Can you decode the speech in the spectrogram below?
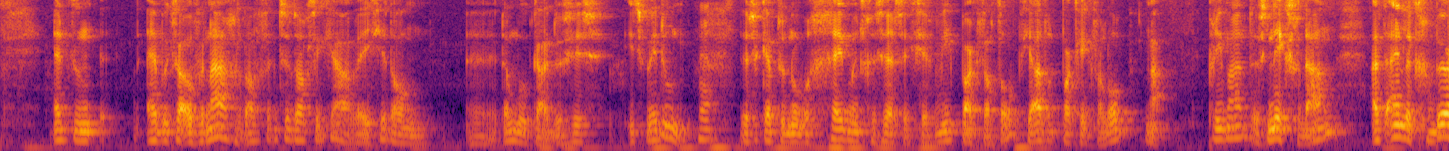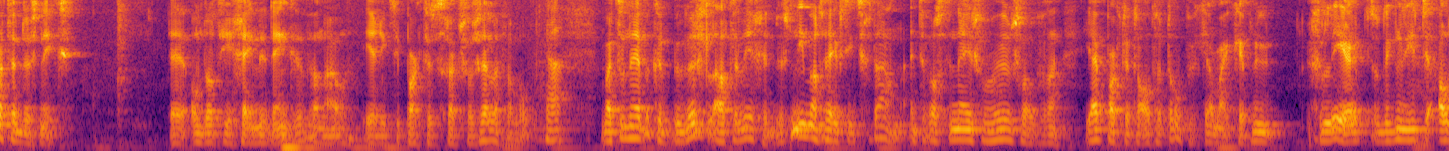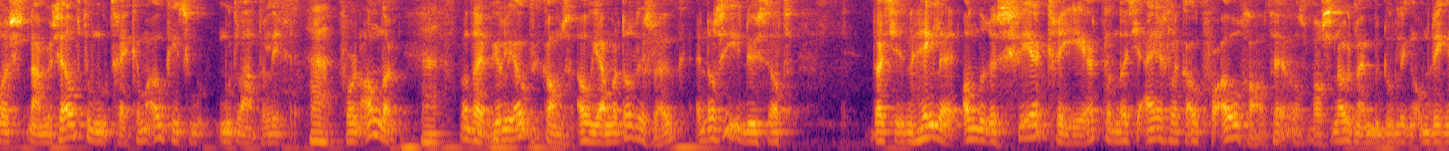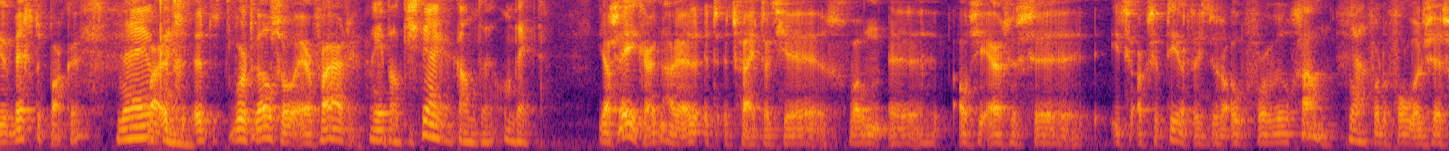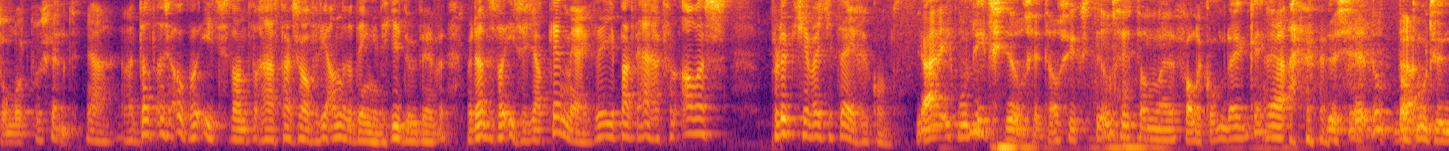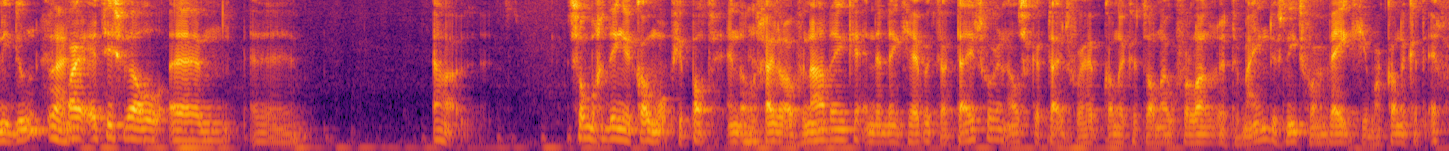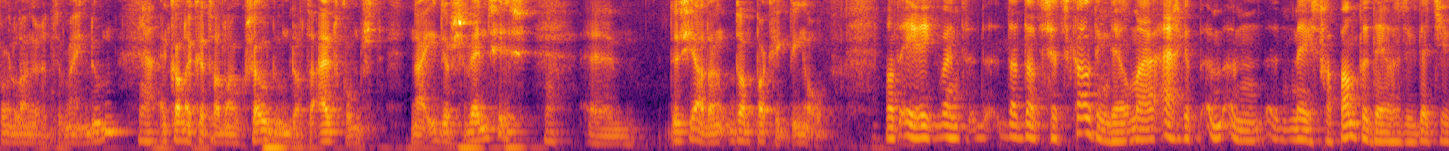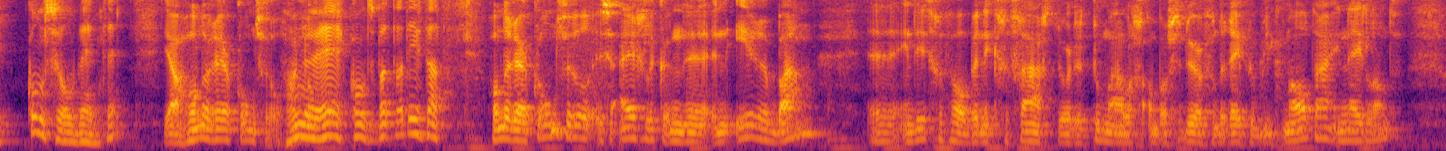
En toen heb ik daarover nagedacht. En toen dacht ik, ja, weet je, dan, eh, dan moet ik daar dus eens iets mee doen. Ja. Dus ik heb toen op een gegeven moment gezegd, ik zeg, wie pakt dat op? Ja, dat pak ik wel op. Nou, prima, dus niks gedaan. Uiteindelijk gebeurt er dus niks. Eh, omdat diegenen denken van, nou, Erik die pakt het straks vanzelf wel op. Ja. Maar toen heb ik het bewust laten liggen. Dus niemand heeft iets gedaan. En toen was het ineens van hun zo van, jij pakt het altijd op. Ja, maar ik heb nu geleerd dat ik niet alles naar mezelf toe moet trekken, maar ook iets mo- moet laten liggen Ja. voor een ander. Ja. Want dan hebben jullie ook de kans. Oh ja, maar dat is leuk. En dan zie je dus dat, dat je een hele andere sfeer creëert dan dat je eigenlijk ook voor ogen had. Het was, was nooit mijn bedoeling om dingen weg te pakken. Nee, Maar het, het wordt wel zo ervaren. Maar je hebt ook je sterke kanten ontdekt. Jazeker. Nou ja, het, het feit dat je gewoon, eh, als je ergens eh, iets accepteert, dat je er ook voor wil gaan. Ja. Voor de volle 600 procent. Ja, maar dat is ook wel iets, want we gaan straks over die andere dingen die je doet hebben. Maar dat is wel iets dat jou kenmerkt. Hè? Je pakt eigenlijk van alles plukje wat je tegenkomt. Ja, ik moet niet stilzitten. Als ik stilzit, dan eh, val ik om, denk ik. Ja. Dus dat, dat Ja. moeten we niet doen. Nee. Maar het is wel. ehm, eh, ja, sommige dingen komen op je pad. En dan ga je erover nadenken. En dan denk je: heb ik daar tijd voor? En als ik er tijd voor heb, kan ik het dan ook voor langere termijn. Dus niet voor een weekje, maar kan ik het echt voor een langere termijn doen. Ja. En kan ik het dan ook zo doen dat de uitkomst naar ieders wens is. Ehm, dus ja, dan, dan pak ik dingen op. Want Erik, want dat, dat is het scoutingdeel. Maar eigenlijk het, een- een- het meest frappante deel is natuurlijk dat je consul bent. Hè? Ja, honorair consul. Honorair consul. Wat, wat is dat? Honorair consul is eigenlijk een, eh, een erebaan. Eh, in dit geval ben ik gevraagd door de toenmalige ambassadeur van de Republiek Malta in Nederland.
